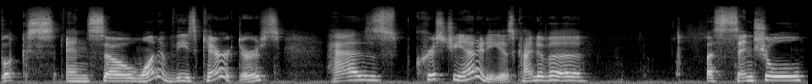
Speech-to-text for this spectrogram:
books. And so one of these characters has Christianity as kind of a essential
